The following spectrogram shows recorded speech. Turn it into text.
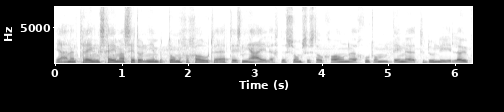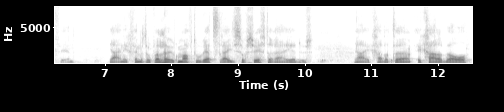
Ja, en een trainingsschema zit ook niet in beton gegoten. Hè. Het is niet heilig. Dus soms is het ook gewoon eh, goed om dingen te doen die je leuk vindt. Ja, en ik vind het ook wel leuk om af en toe wedstrijdjes op Zwift te rijden. Dus ja, ik ga dat, eh, ik ga dat wel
